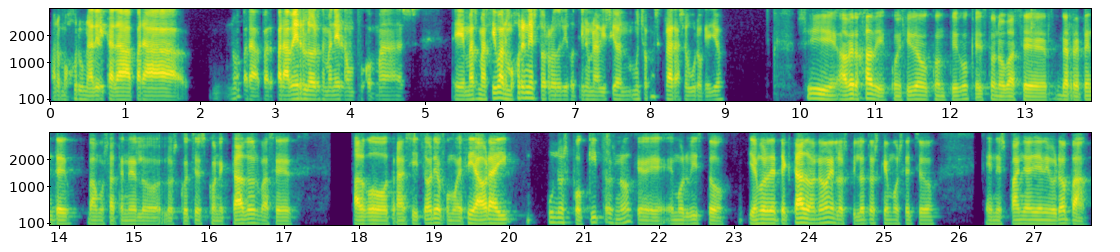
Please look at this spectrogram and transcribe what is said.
a lo mejor una década para, ¿no? para, para, verlos de manera un poco más, eh, más masiva. A lo mejor en esto Rodrigo tiene una visión mucho más clara, seguro que yo. Sí, a ver, Javi, coincido contigo que esto no va a ser de repente, vamos a tener los coches conectados, va a ser algo transitorio. Como decía, ahora hay unos poquitos ¿no? que hemos visto y hemos detectado ¿no? en los pilotos que hemos hecho en España y en Europa,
